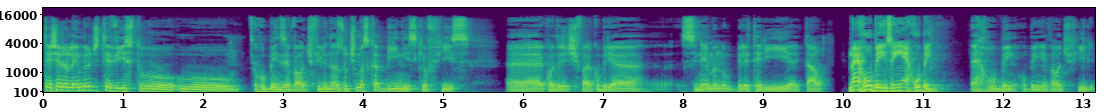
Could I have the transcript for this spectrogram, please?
Teixeira, eu lembro de ter visto o, Rubens Evaldo Filho nas últimas cabines que eu fiz, é, quando a gente cobria cinema no bilheteria e tal. Não é Rubens, hein? É Ruben. É Ruben, Ruben Evaldo Filho.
